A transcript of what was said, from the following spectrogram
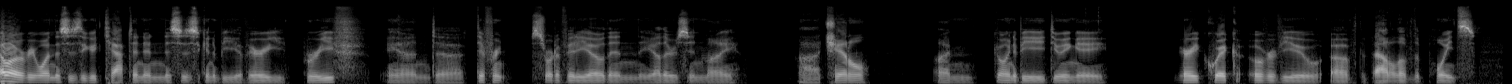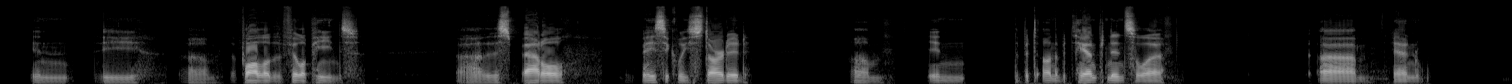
Hello everyone, this is the Good Captain and this is going to be a very brief and uh, different sort of video than the others in my uh, channel. I'm going to be doing a very quick overview of the Battle of the Points in the, um, the fall of the Philippines. Uh, this battle basically started um, in the, on the Bataan Peninsula um, and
